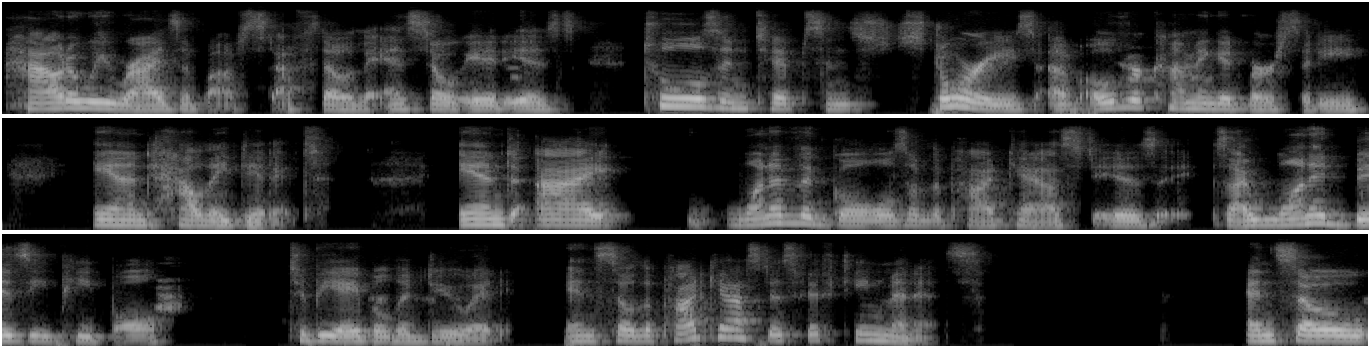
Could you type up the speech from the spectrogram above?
How do we rise above stuff? So, and so it is tools and tips and stories of overcoming adversity and how they did it. And I, one of the goals of the podcast is, is I wanted busy people to be able to do it. And so the podcast is 15 minutes. And so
